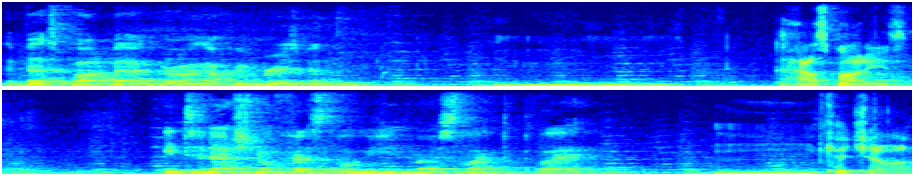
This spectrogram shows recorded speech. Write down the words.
The best part about growing up in Brisbane? House parties. International festival you'd most like to play? Mm, Coachella.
